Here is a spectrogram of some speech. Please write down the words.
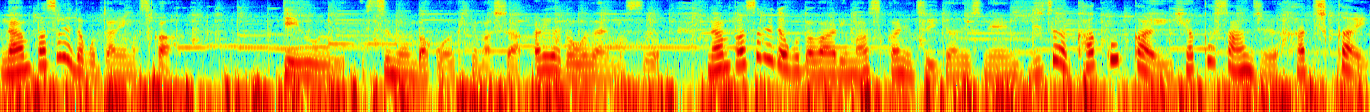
ナンパされたことありますか？っていう質問箱が来てました。ありがとうございます。ナンパされたことがありますかについてはですね実は過去回138回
